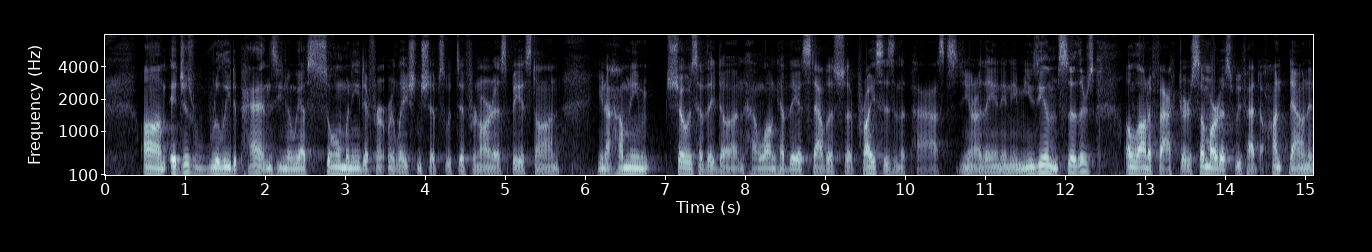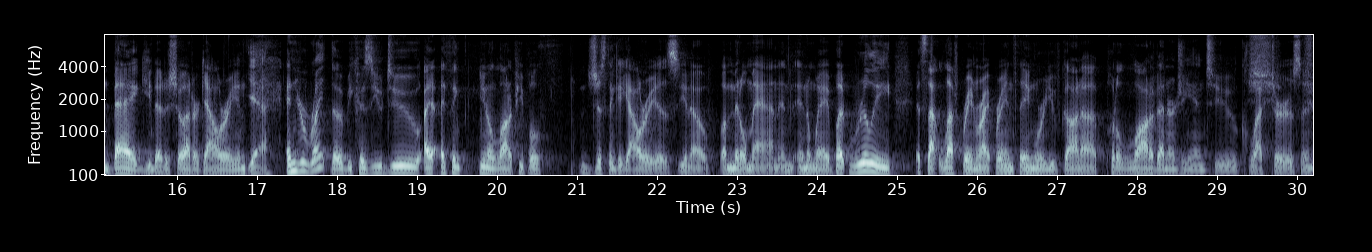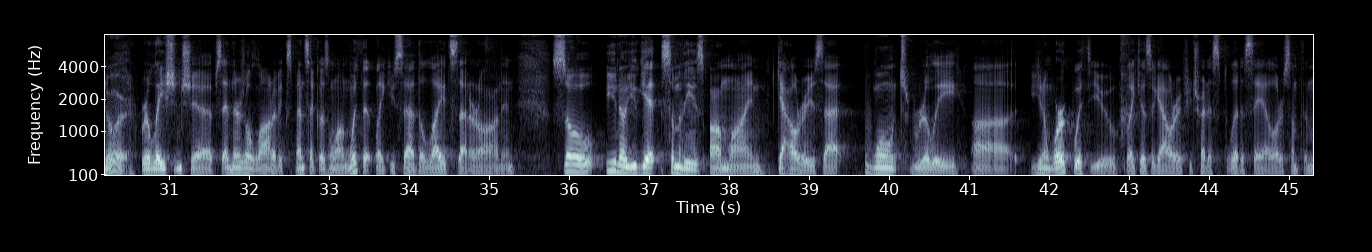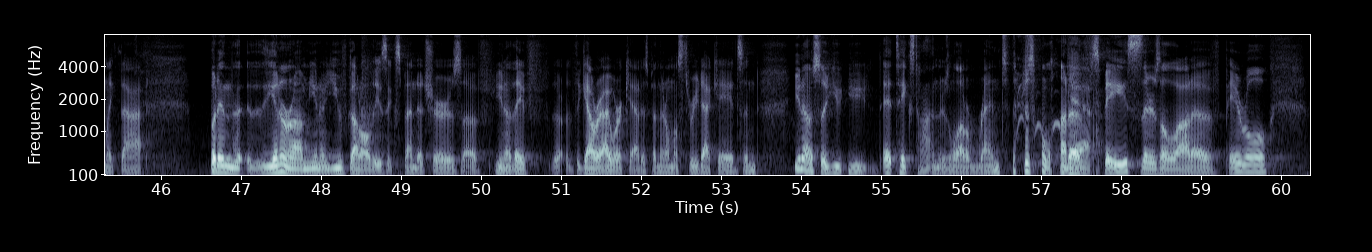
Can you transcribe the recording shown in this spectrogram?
Um, it just really depends. You know, we have so many different relationships with different artists based on, you know, how many shows have they done? How long have they established their prices in the past? You know, are they in any museums? So there's a lot of factors. Some artists we've had to hunt down and beg, you know, to show at our gallery. And Yeah. and you're right though, because you do. I, I think you know a lot of people just think a gallery is you know a middleman in, in a way, but really it's that left brain right brain thing where you've got to put a lot of energy into collectors and Sure. relationships, and there's a lot of expense that goes along with it. Like you said, the lights that are on, and so you know you get some of these online galleries that won't really uh, you know work with you like as a gallery if you try to split a sale or something like that. But in the, the interim, you know, you've got all these expenditures of, you know, they've the gallery I work at has been there almost three decades, and you know, so you you it takes time. There's a lot of rent. There's a lot Yeah. of space. There's a lot of payroll.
